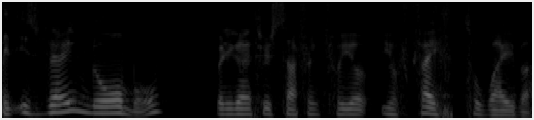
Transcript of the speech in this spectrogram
it is very normal when you're going through suffering for your, your faith to waver.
